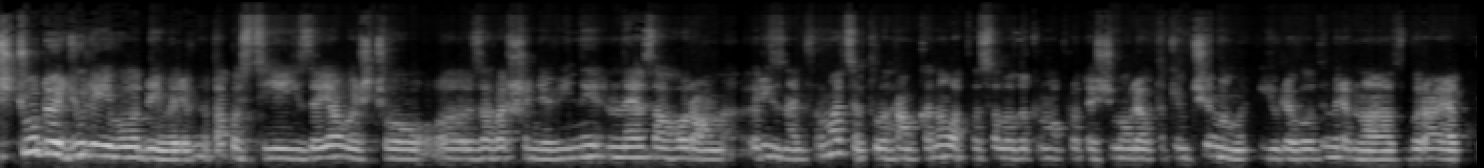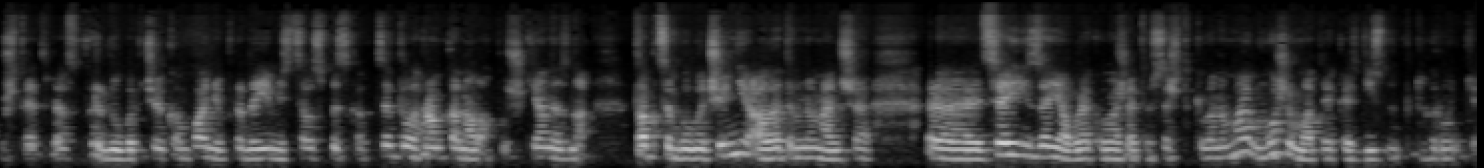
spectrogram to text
Щодо Юлії Володимирівни, так ось цієї заяви, що е, завершення війни не за горами. Різна інформація в телеграм-каналах писала зокрема про те, що мовляв таким чином Юлія Володимирівна збирає кошти для передвиборчої кампанії, продає місця у списках. Це в телеграм-каналах пишуть. Я не знаю, так це було чи ні, але тим не менше, е, ця її заява, як ви вважаєте, все ж таки вона має може мати якесь дійсне підґрунтя.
